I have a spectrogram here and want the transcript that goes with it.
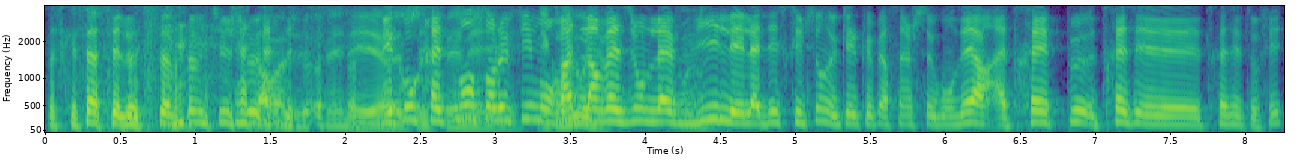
Parce que ça, c'est le summum du jeu. Ah, fait les, euh, Mais concrètement, fait sur les- le film, on rate l'invasion de la Ouais. ville et la description de quelques personnages secondaires a très peu, très, très étoffé.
